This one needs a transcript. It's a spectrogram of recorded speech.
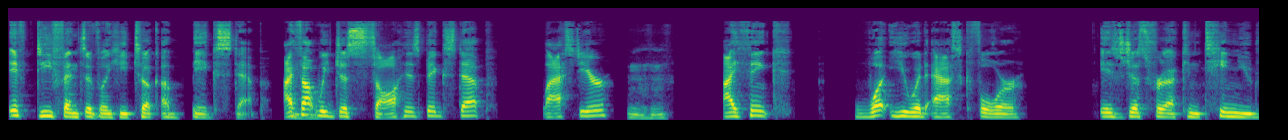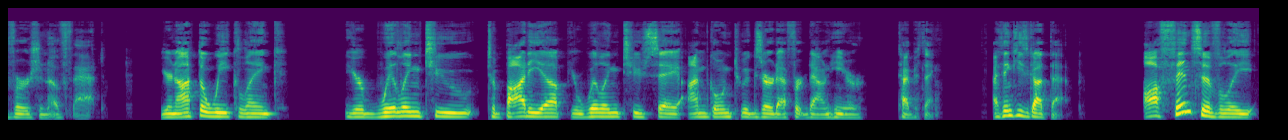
if defensively he took a big step. I mm-hmm. thought we just saw his big step last year. Mm-hmm. I think what you would ask for is just for a continued version of that. You're not the weak link. You're willing to to body up. You're willing to say, "I'm going to exert effort down here," type of thing. I think he's got that. Offensively,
